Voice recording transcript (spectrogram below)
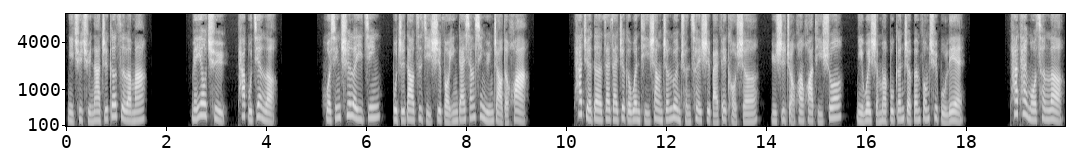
你去取那只鸽子了吗？”“没有取，它不见了。”火星吃了一惊，不知道自己是否应该相信云沼的话。他觉得再在这个问题上争论，纯粹是白费口舌，于是转换话题说：“你为什么不跟着奔风去捕猎？他太磨蹭了，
